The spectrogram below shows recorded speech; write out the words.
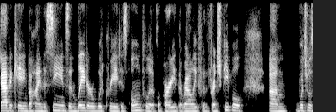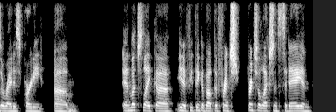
advocating behind the scenes and later would create his own political party, the Rally for the French People, um, which was a rightist party um, and much like uh, you know, if you think about the French French elections today, and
